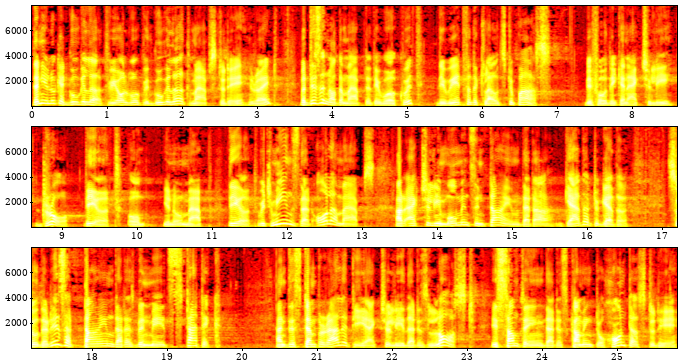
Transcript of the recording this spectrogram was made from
Then you look at Google Earth. We all work with Google Earth maps today, right? But this is not the map that they work with. They wait for the clouds to pass before they can actually draw the Earth or you know, map the Earth, which means that all our maps are actually moments in time that are gathered together. So there is a time that has been made static. And this temporality, actually, that is lost is something that is coming to haunt us today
